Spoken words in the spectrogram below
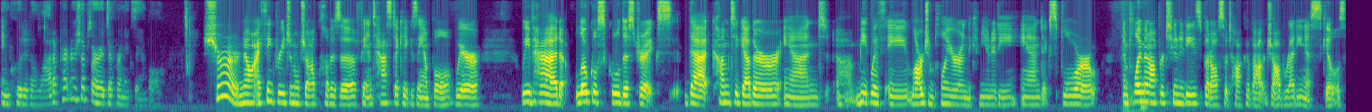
included a lot of partnerships or a different example. Sure. No, I think Regional Job Club is a fantastic example where we've had local school districts that come together and uh, meet with a large employer in the community and explore employment opportunities, but also talk about job readiness skills.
